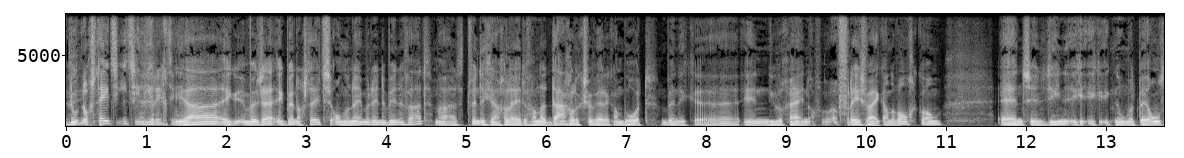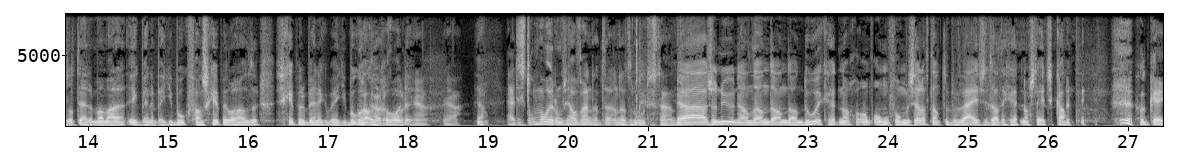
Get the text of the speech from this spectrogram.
Doet nog steeds iets in die richting? Ja, ik, we zijn, ik ben nog steeds ondernemer in de binnenvaart. Maar twintig jaar geleden van het dagelijkse werk aan boord... ben ik in Nieuwegein, of Vreeswijk, aan de wal gekomen. En sindsdien, ik, ik, ik noem het bij ons altijd maar, maar ik ben een beetje boek van schipperhouder. Schipper ben ik een beetje boekhouder, geworden. Ja, ja. Ja. Ja, het is toch mooier om zelf aan dat, aan dat roer te staan. Ja, zo nu en dan, dan, dan, dan doe ik het nog om, om voor mezelf dan te bewijzen dat ik het nog steeds kan. Oké,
